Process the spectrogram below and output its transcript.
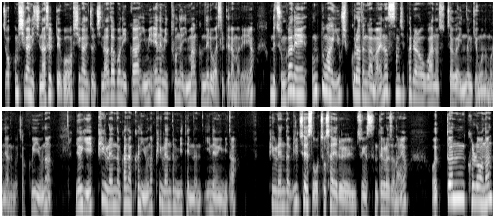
조금 시간이 지났을 때고 시간이 좀 지나다 보니까 이미 enemy 2는 이만큼 내려왔을 때란 말이에요. 근데 중간에 엉뚱하게 69라든가 마이너스 38이라고 하는 숫자가 있는 경우는 뭐냐는 거죠. 그 이유는 여기 pick random 가장 큰 이유는 pick random 밑에 있는 이 내용입니다. pick random 1초에서 5초 사이를 중에서 선택을 하잖아요. 어떤 클론은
